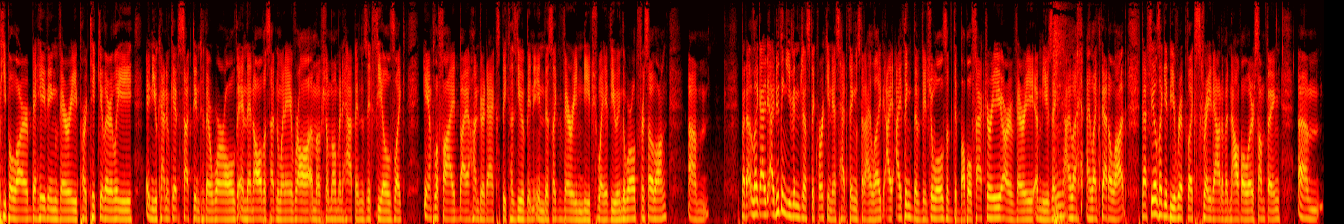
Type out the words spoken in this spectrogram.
people are behaving very particularly and you kind of get sucked into their world and then all of a sudden when a raw emotional moment happens it feels like amplified by 100x because you have been in this like very niche way of viewing the world for so long um but uh, like I, I do think even just the quirkiness had things that I like. I, I think the visuals of the Bubble Factory are very amusing. I like I like that a lot. That feels like it'd be ripped like straight out of a novel or something. Um,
